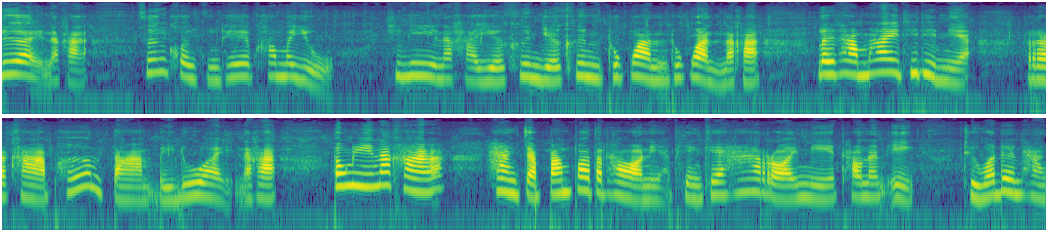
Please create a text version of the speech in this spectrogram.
เรื่อยๆนะคะ ซึ่งคนกรุงเทพเข้ามาอยู่ที่นี่นะคะ เยอะขึ้นเยอะขึ้นทุกวันทุกวันนะคะ เลยทำให้ที่ดินเนี่ยราคาเพิ่มตามไปด้วยนะคะ ตรงนี้นะคะห่างจากปั๊มปตทเนี่ยเพียงแค่ 500 เมตร เท่านั้นเอง ถือว่าเดินทาง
